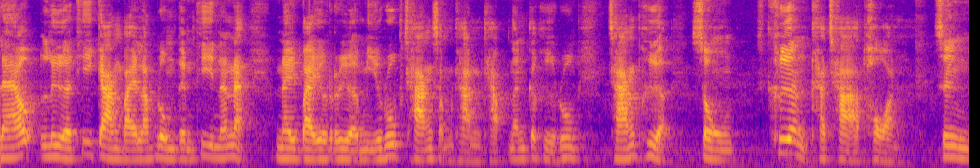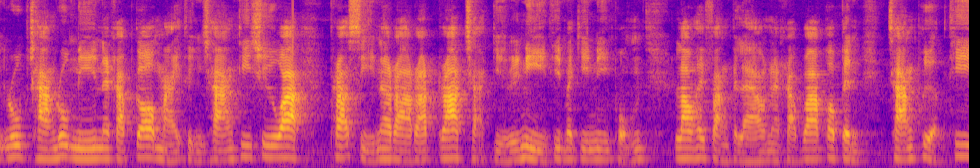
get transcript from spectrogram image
แล้วเรือที่กลางใบรับลมเต็มที่นั้นน่ะในใบเรือมีรูปช้างสำคัญครับ นั่นก็คือรูปช้างเผือกทรงเครื่องคชาธรซึ่งรูปช้างรูปนี้นะครับก็หมายถึงช้างที่ชื่อว่าพระศรีนารารัตราชกิรินีที่เมื่อกี้นี้ผมเล่าให้ฟังไปแล้วนะครับ ว่าก็เป็นช้างเผือกที่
